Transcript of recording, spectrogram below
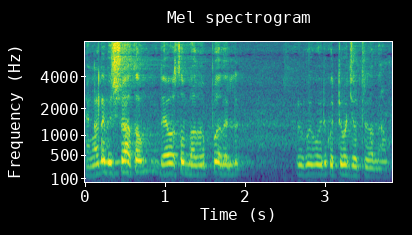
ഞങ്ങളുടെ വിശ്വാസം ദേവസ്വം വകുപ്പ് അതിൽ ഒരു കുറ്റവും ചുറ്റില്ലെന്നാണ്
